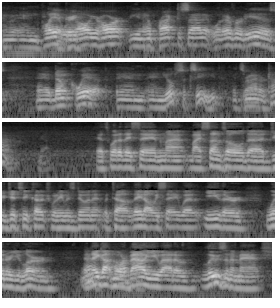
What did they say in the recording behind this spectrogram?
and, and play it with all your heart. You know, practice at it, whatever it is, and don't quit, and and you'll succeed. It's a Right. matter of time. That's what do they say? And my my son's old uh, jujitsu coach when he was doing it would tell. They'd always say, "Well, you either win or you learn." Yeah, And they got more value out of losing a match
